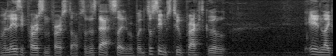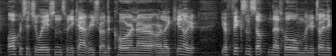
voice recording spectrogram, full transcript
I'm a lazy person first off, so there's that side of it. But it just seems too practical in like awkward situations when you can't reach around the corner, or like you know you're you're fixing something at home when you're trying to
